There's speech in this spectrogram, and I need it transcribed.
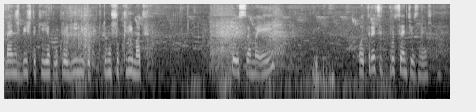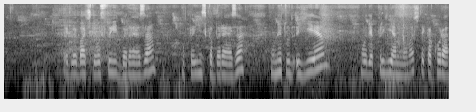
менш більш такі, як в Україні, тому що клімат той самий. От 30% знижка. Як ви бачите, ось стоїть береза, українська береза. Вони тут є. От як приємно, бачите, яка кора.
